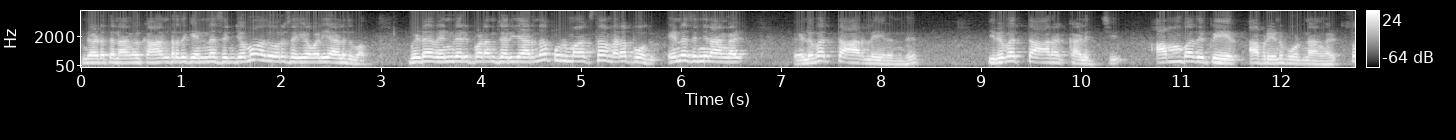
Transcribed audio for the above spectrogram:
இந்த இடத்த நாங்கள் காண்றதுக்கு என்ன செஞ்சோமோ அது ஒரு செய்ய வழியாக எழுதுவோம். விட வெண்வெறி படம் சரியாக இருந்தால் ஃபுல் மார்க்ஸ் தான் வரப்போகுது. என்ன செஞ்சு நாங்கள் எழுபத்தாறுல இருந்து இருபத்தாறை கழித்து ஐம்பது பேர் அப்படின்னு போட்டாங்க ஸோ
